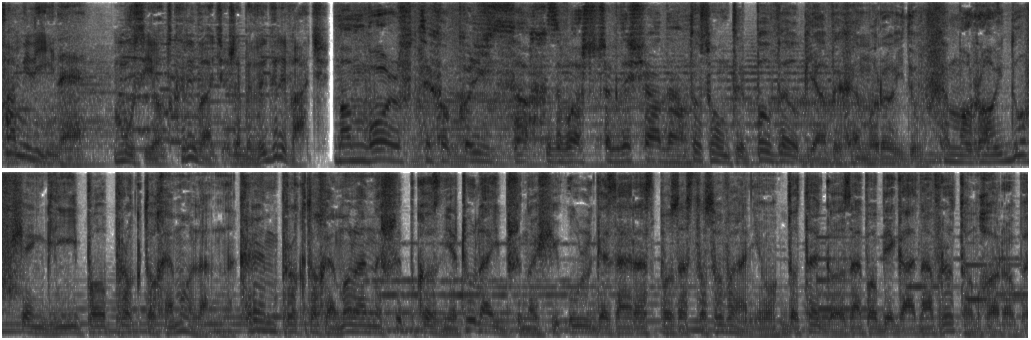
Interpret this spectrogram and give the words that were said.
Familijne. Mus je odkrywać, żeby wygrywać. Mam ból w tych okolicach, zwłaszcza gdy siadam. To są typowe objawy hemoroidów. Hemoroidów? Sięgnij po Proctohemolan. Krem Proctohemolan szybko znieczula i przynosi ulgę zaraz po zastosowaniu. Do tego zapobiega nawrotom choroby.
